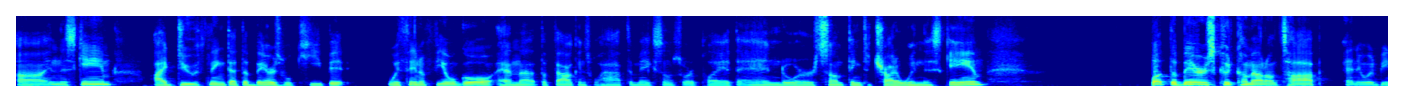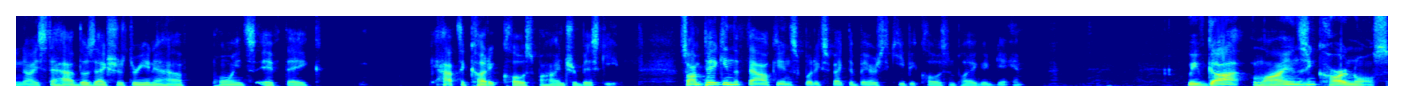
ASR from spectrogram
uh, in this game, I do think that the Bears will keep it within a field goal and that the Falcons will have to make some sort of play at the end or something to try to win this game. But the Bears could come out on top, and it would be nice to have those extra three and a half points if they have to cut it close behind Trubisky. So I'm picking the Falcons, but expect the Bears to keep it close and play a good game. We've got Lions and Cardinals.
